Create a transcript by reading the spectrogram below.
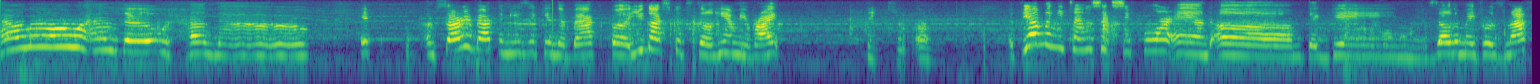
Hello, hello, hello. If, I'm sorry about the music in the back, but you guys could still hear me, right? Thank you. Um, if you have a Nintendo 64 and um the game Zelda Majora's Mask,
